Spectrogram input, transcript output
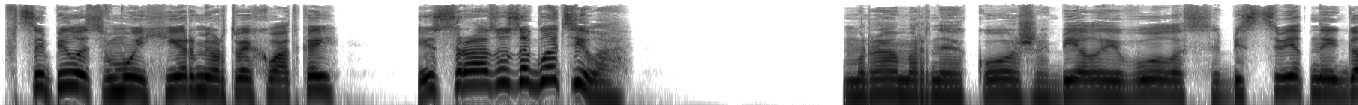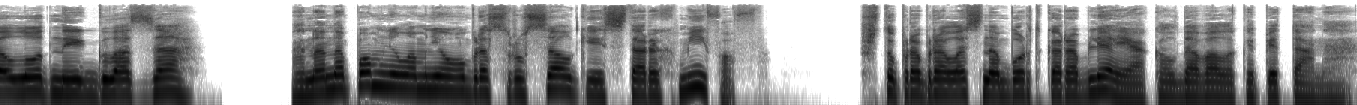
Вцепилась в мой хер мертвой хваткой и сразу заглотила. Мраморная кожа, белые волосы, бесцветные голодные глаза. Она напомнила мне образ русалки из старых мифов, что пробралась на борт корабля и околдовала капитана.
